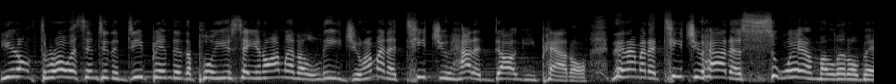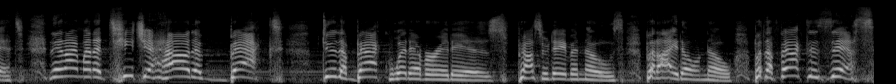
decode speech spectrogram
You don't throw us into the deep end of the pool. You say, you know, I'm going to lead you. I'm going to teach you how to doggy paddle. Then I'm going to teach you how to swim a little bit. Then I'm going to teach you how to back do the back whatever it is. Pastor David knows, but I don't know. But the fact is this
